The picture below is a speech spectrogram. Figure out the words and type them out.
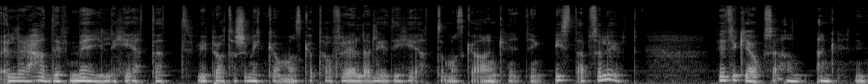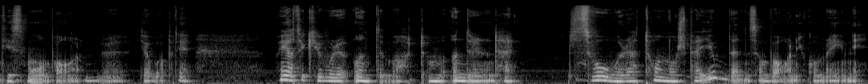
eller hade möjlighet att, vi pratar så mycket om man ska ta föräldraledighet och man ska ha anknytning. Visst, absolut. Det tycker jag också, an, anknytning till små barn, eh, jobba på det. Men jag tycker det vore underbart om under den här svåra tonårsperioden som barn kommer in i,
